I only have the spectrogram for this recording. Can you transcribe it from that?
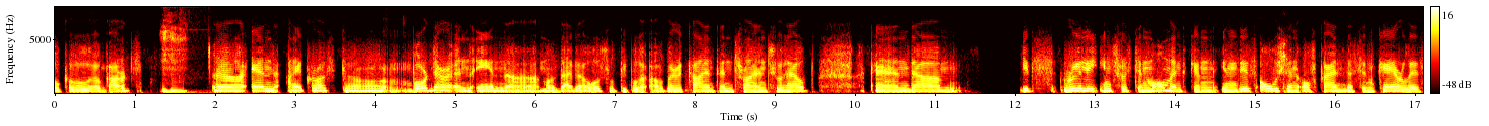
local uh, guards. Uh, and I crossed uh, border, and in uh, Moldavia also people are very kind and trying to help. And um, it's really interesting moment can in this ocean of kindness and careless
